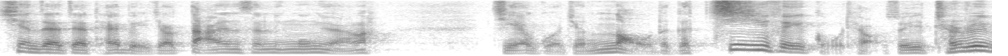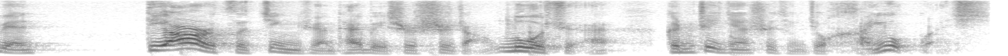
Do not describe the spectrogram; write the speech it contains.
现在在台北叫大安森林公园了，结果就闹得个鸡飞狗跳。所以陈水扁第二次竞选台北市市长落选，跟这件事情就很有关系。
